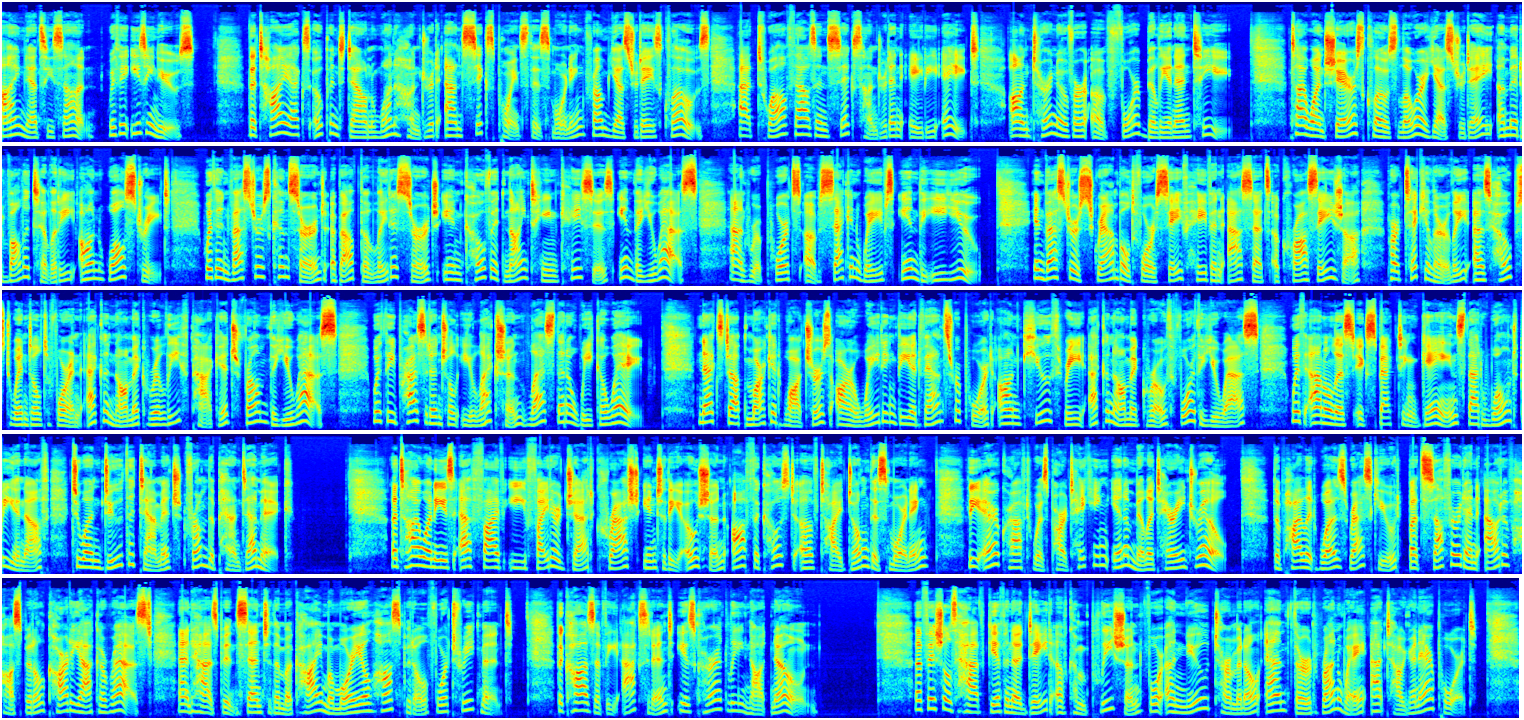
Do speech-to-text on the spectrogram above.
I'm Nancy Sun with the Easy News. The TAIEX opened down 106 points this morning from yesterday's close at 12,688 on turnover of 4 billion NT. Taiwan shares closed lower yesterday amid volatility on Wall Street, with investors concerned about the latest surge in COVID 19 cases in the U.S. and reports of second waves in the EU. Investors scrambled for safe haven assets across Asia, particularly as hopes dwindled for an economic relief package from the U.S., with the presidential election less than a week away. Next up, market watchers are awaiting the advance report on Q3 economic growth for the U.S., with analysts expecting gains that won't be enough to undo the damage from the pandemic. A Taiwanese F 5E fighter jet crashed into the ocean off the coast of Taitung this morning. The aircraft was partaking in a military drill. The pilot was rescued but suffered an out of hospital cardiac arrest and has been sent to the Mackay Memorial Hospital for treatment. The cause of the accident is currently not known. Officials have given a date of completion for a new terminal and third runway at Taoyuan Airport.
